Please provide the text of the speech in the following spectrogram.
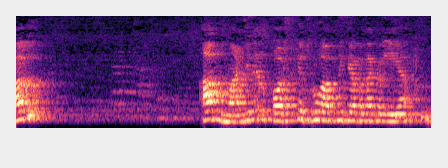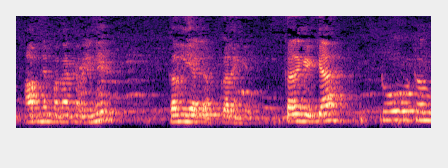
अब आप मार्जिनल कॉस्ट के थ्रू आपने क्या पता कर लिया? आपने पता करेंगे, कर लिया क्या करेंगे। करेंगे क्या? टोटल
